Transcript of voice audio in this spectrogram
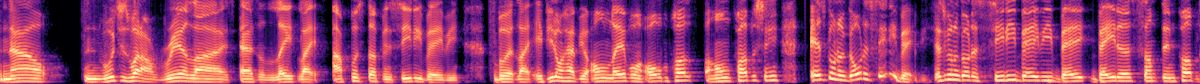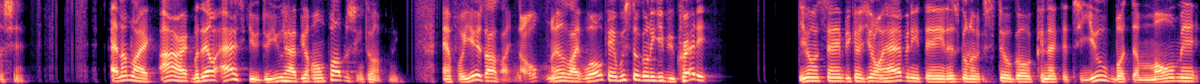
now, which is what I realized as a late, like I put stuff in CD Baby, but like if you don't have your own label and own, own publishing, it's gonna go to CD Baby. It's gonna go to CD Baby Be- Beta something publishing. And I'm like, all right, but they'll ask you, do you have your own publishing company? And for years I was like, no. And I was like, well, okay, we're still gonna give you credit. You know what I'm saying? Because you don't have anything, it's gonna still go connected to you. But the moment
